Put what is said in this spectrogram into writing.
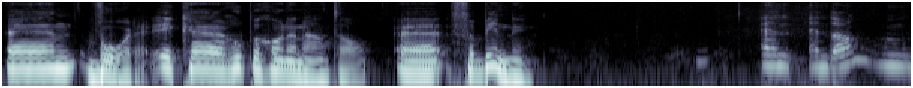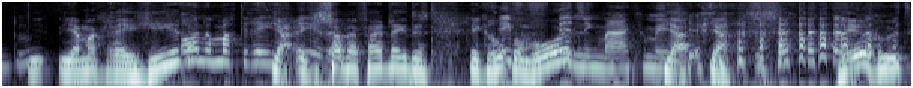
en woorden. Ik roep er gewoon een aantal. Verbinding. En, en dan? Wat moet ik doen? Jij mag reageren. Oh, dan mag ik reageren. Ja, ik zal even uitleggen. Dus ik roep Even een woord. verbinding maken met Ja, je. ja, heel goed.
